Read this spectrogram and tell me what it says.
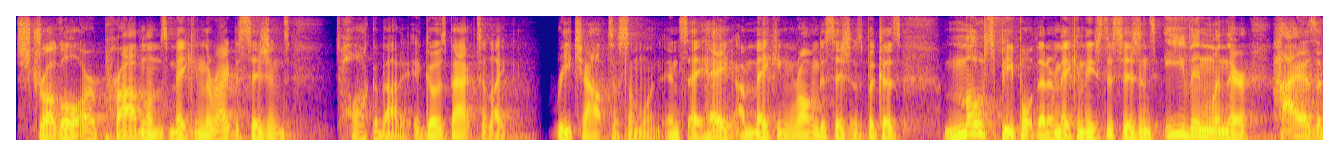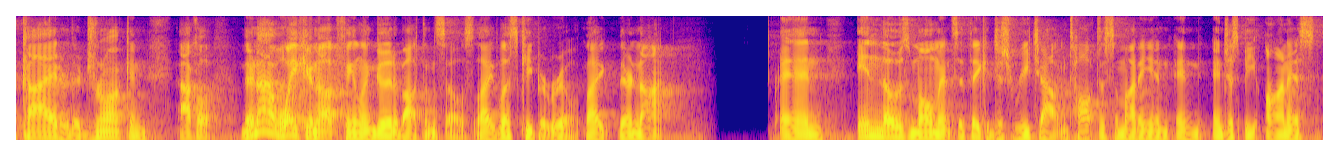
struggle or problems making the right decisions, talk about it. It goes back to like reach out to someone and say, "Hey, I'm making wrong decisions." Because most people that are making these decisions, even when they're high as a kite or they're drunk and alcohol, they're not waking up feeling good about themselves. Like, let's keep it real. Like, they're not. And in those moments, if they could just reach out and talk to somebody and and and just be honest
